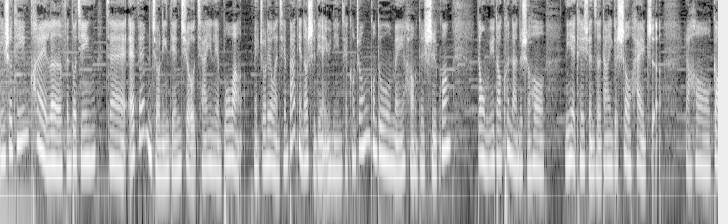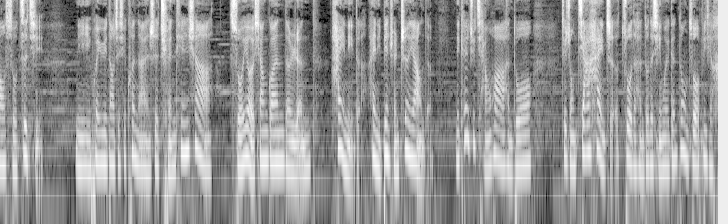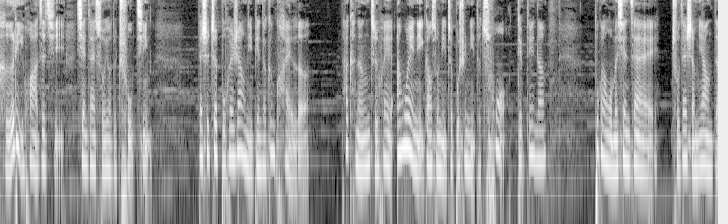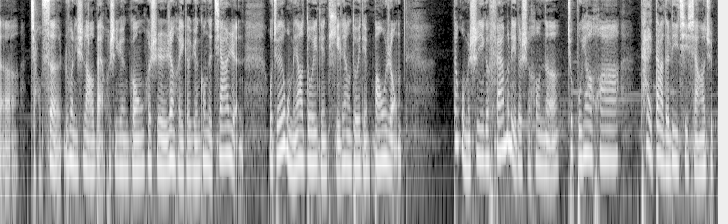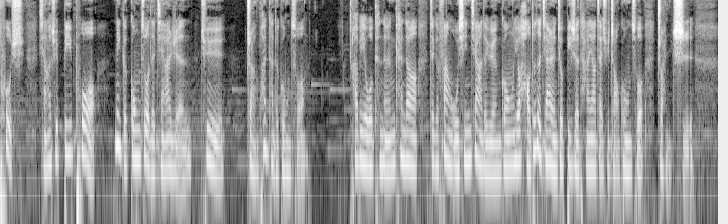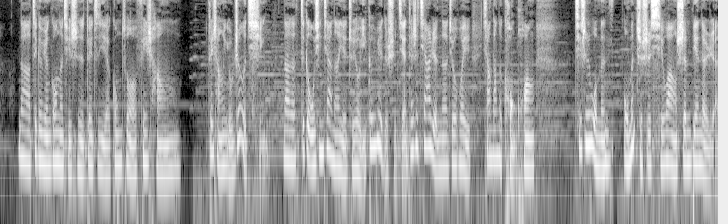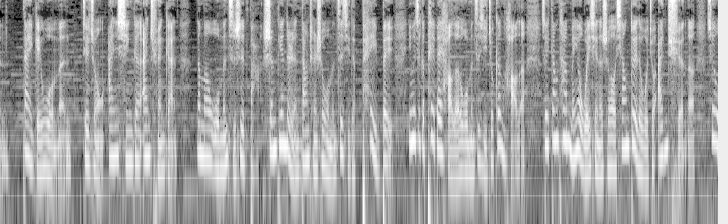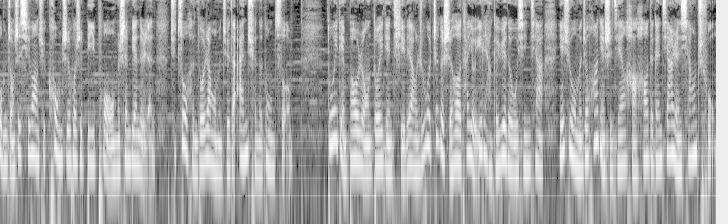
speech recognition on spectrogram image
欢迎收听《快乐分多金》，在 FM 九零点九佳音联播网，每周六晚间八点到十点，与您在空中共度美好的时光。当我们遇到困难的时候，你也可以选择当一个受害者，然后告诉自己，你会遇到这些困难是全天下所有相关的人害你的，害你变成这样的。你可以去强化很多。这种加害者做的很多的行为跟动作，并且合理化自己现在所有的处境，但是这不会让你变得更快乐，他可能只会安慰你，告诉你这不是你的错，对不对呢？不管我们现在处在什么样的角色，如果你是老板或是员工，或是任何一个员工的家人，我觉得我们要多一点体谅，多一点包容。当我们是一个 family 的时候呢，就不要花太大的力气想要去 push，想要去逼迫那个工作的家人去转换他的工作。好比我可能看到这个放无薪假的员工，有好多的家人就逼着他要再去找工作转职。那这个员工呢，其实对自己的工作非常非常有热情。那这个无薪假呢，也只有一个月的时间，但是家人呢就会相当的恐慌。其实我们我们只是希望身边的人带给我们这种安心跟安全感。那么我们只是把身边的人当成是我们自己的配备，因为这个配备好了，我们自己就更好了。所以当他没有危险的时候，相对的我就安全了。所以我们总是希望去控制或是逼迫我们身边的人去做很多让我们觉得安全的动作。多一点包容，多一点体谅。如果这个时候他有一两个月的无薪假，也许我们就花点时间，好好的跟家人相处，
